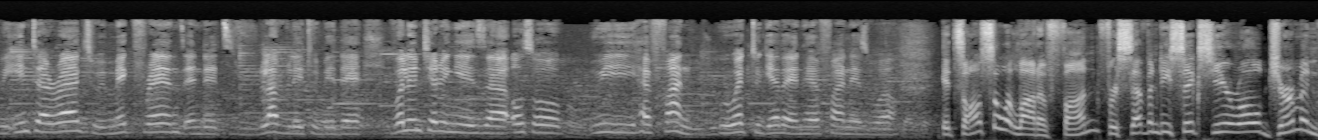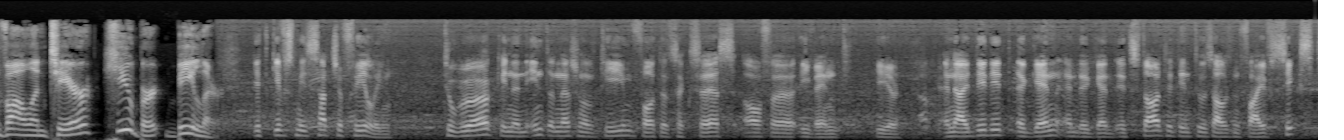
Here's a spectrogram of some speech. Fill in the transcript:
we interact, we make friends, and it's lovely to be there. Volunteering is uh, also, we have fun. We work together and have fun as well. It's also a lot of fun for 76 year old German volunteer Hubert Bieler. It gives me such a feeling to work in an international team for the success of an event here. And I did it again and again. It started in 2005 6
